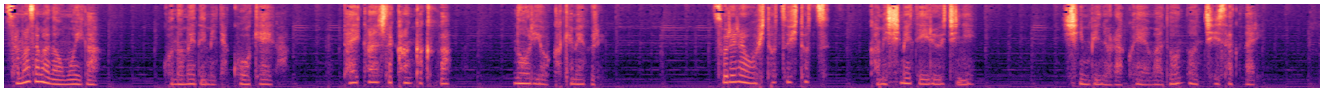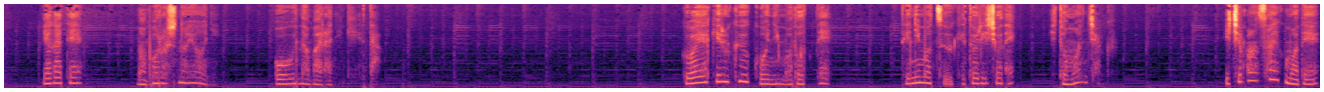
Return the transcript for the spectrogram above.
様々な思いが、この目で見た光景が、体感した感覚が脳裏を駆け巡る。それらを一つ一つ噛みしめているうちに、神秘の楽園はどんどん小さくなり、やがて幻のように大海原に消えた。グアヤキル空港に戻って手荷物受取所で一悶着。一番最後まで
